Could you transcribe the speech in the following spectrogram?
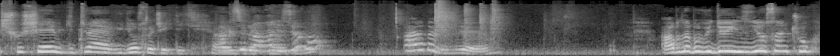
şu şeye gitme videosu da çektik. Taksi Rahman izliyor mu? Arada izliyor. Abla bu videoyu izliyorsan çok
